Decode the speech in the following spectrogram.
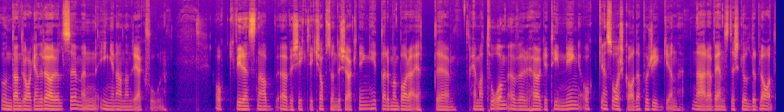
undandragande rörelse men ingen annan reaktion. Och vid en snabb översiktlig kroppsundersökning hittade man bara ett eh, hematom över höger tinning och en sårskada på ryggen nära vänster skulderblad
